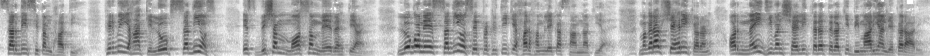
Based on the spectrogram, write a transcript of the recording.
सर्दी सितम ढाती है। फिर भी यहाँ के लोग सदियों से इस विषम मौसम में रहते आए हैं। लोगों ने सदियों से प्रकृति के हर हमले का सामना किया है। मगर अब शहरीकरण और नई जीवन शैली तरह तरह की बीमारियाँ लेकर आ रही हैं।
